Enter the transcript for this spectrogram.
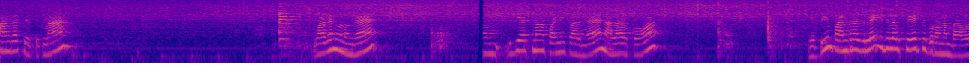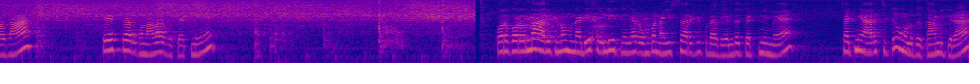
மாங்காய் சேர்த்துக்கலாம். வதங்கணுங்க. வித்தியாசமாக பண்ணி பாருங்கள் நல்லாயிருக்கும் எப்பயும் பண்ணுறதுல இதில் சேர்த்துக்கிறோம் நம்ம அவ்வளோதான் டேஸ்ட்டாக இருக்கும் நல்லாயிருக்கும் சட்னி. குறை குறம் தான் அரைக்கணும். முன்னாடியே சொல்லியிருக்குங்க ரொம்ப நைஸாக அரைக்கக்கூடாது எந்த சட்னியுமே. சட்னி அரைச்சிட்டு உங்களுக்கு காமிக்கிறேன்.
